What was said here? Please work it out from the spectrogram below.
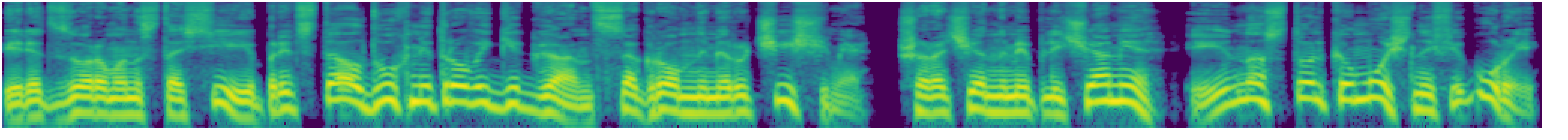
Перед взором Анастасии предстал двухметровый гигант с огромными ручищами, широченными плечами и настолько мощной фигурой,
